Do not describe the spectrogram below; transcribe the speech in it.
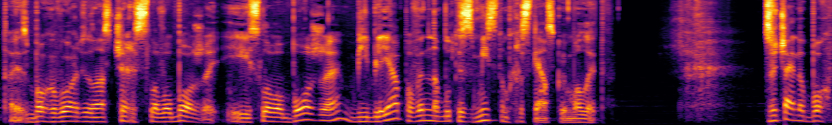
Тобто Бог говорить до нас через Слово Боже. І Слово Боже, Біблія повинна бути змістом християнської молитви. Звичайно, Бог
